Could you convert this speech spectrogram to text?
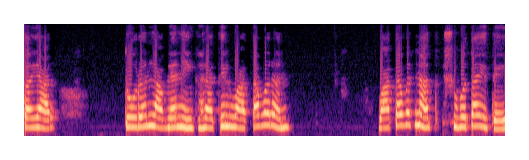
तयार तोरण लावल्याने घरातील वातावरण वातावरणात शुभता येते.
